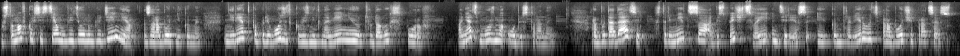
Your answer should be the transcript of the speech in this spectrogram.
Установка систем видеонаблюдения за работниками нередко приводит к возникновению трудовых споров. Понять можно обе стороны. Работодатель стремится обеспечить свои интересы и контролировать рабочий процесс –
